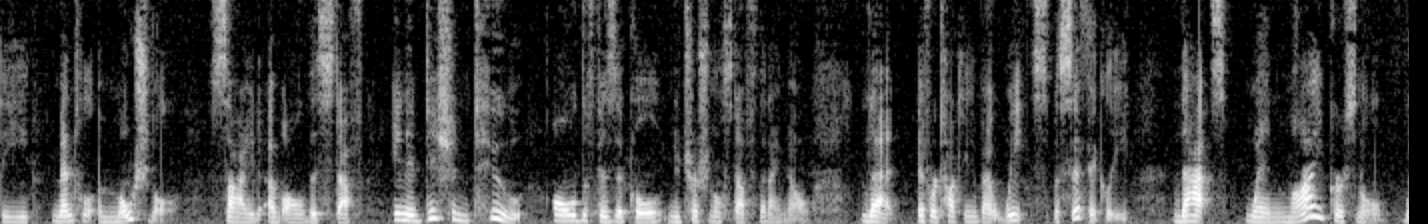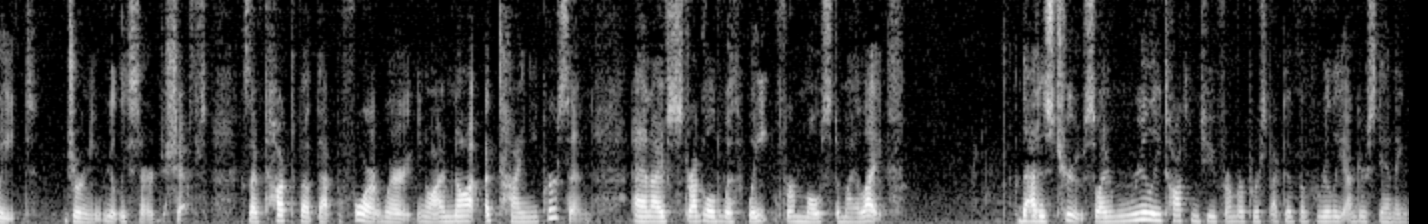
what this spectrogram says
the mental emotional side of all this stuff in addition to all the physical nutritional stuff that I know. That if we're talking about weight specifically, that's when my personal weight journey really started to shift. Because I've talked about that before, where, you know, I'm not a tiny person and I've struggled with weight for most of my life. That is true. So I'm really talking to you from a perspective of really understanding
